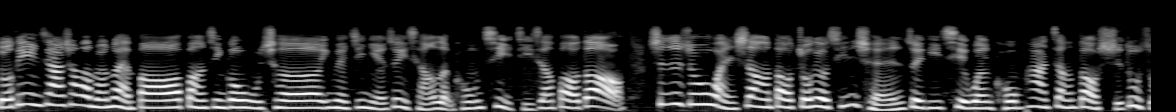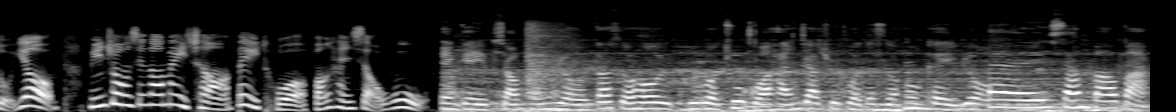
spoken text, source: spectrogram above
昨天架上了暖暖包，放进购物车，因为今年最强冷空气即将报道，甚至周五晚上到周六清晨，最低气温恐怕降到十度左右。民众先到卖场备妥防寒小物，给小朋友，到时候如果出国寒假出国的时候可以用，三包吧。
